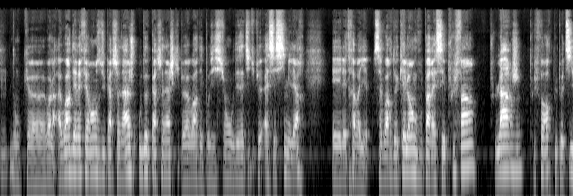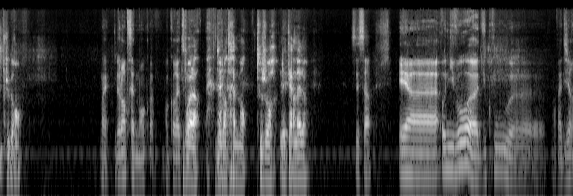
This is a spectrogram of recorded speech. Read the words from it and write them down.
Mm. Donc voilà, avoir des références du personnage ou d'autres personnages qui peuvent avoir des positions ou des attitudes assez similaires et les travailler. Savoir de quel angle vous paraissez plus fin, plus large, plus fort, plus petit, plus grand. Ouais, de l'entraînement, quoi. Encore et toujours. Voilà, de l'entraînement, toujours l'éternel. C'est ça. Et euh, au niveau, euh, du coup, euh, on va dire,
